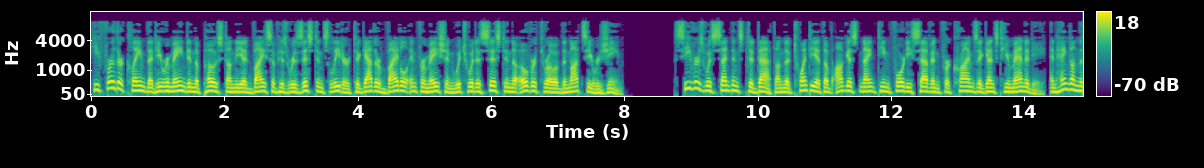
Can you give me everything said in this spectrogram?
He further claimed that he remained in the post on the advice of his resistance leader to gather vital information which would assist in the overthrow of the Nazi regime. Sievers was sentenced to death on 20 August 1947 for crimes against humanity, and hanged on 2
